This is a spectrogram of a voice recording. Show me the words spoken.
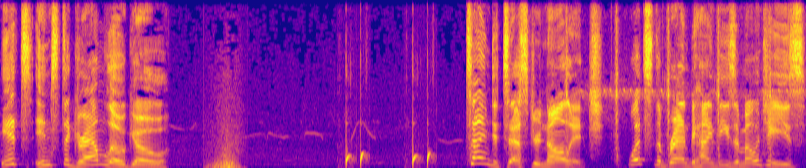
It's Instagram logo. To test your knowledge. What's the brand behind these emojis?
